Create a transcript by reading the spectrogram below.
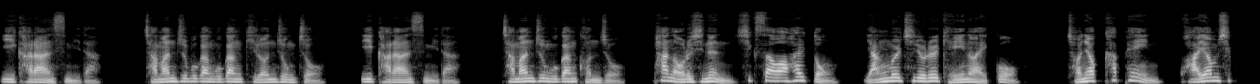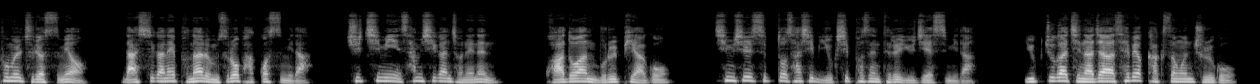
이 가라앉습니다. 자만주 부강 구강 기런종조, 이 가라앉습니다. 자만주 구강 건조, 판 어르신은 식사와 활동, 약물 치료를 개인화했고 저녁 카페인, 과염 식품을 줄였으며 낮 시간에 분할 음수로 바꿨습니다. 취침이 3시간 전에는 과도한 물을 피하고 침실 습도 40, 60%를 유지했습니다. 6주가 지나자 새벽 각성은 줄고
